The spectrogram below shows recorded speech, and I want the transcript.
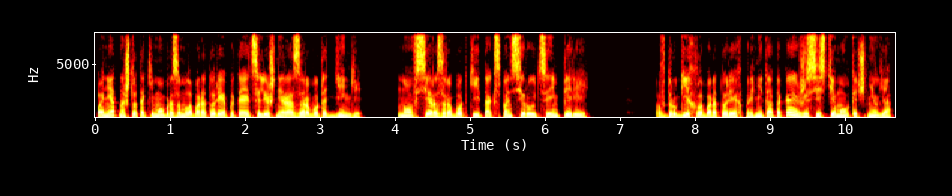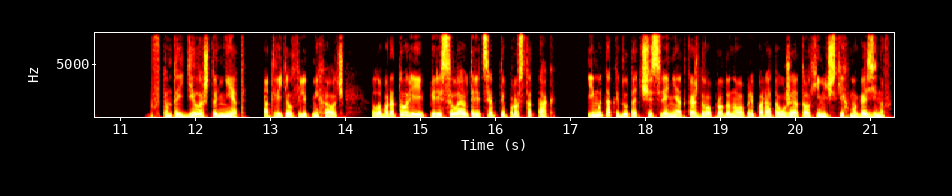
Понятно, что таким образом лаборатория пытается лишний раз заработать деньги. Но все разработки и так спонсируются империей. В других лабораториях принята такая же система, уточнил я. В том-то и дело, что нет, ответил Филипп Михайлович. Лаборатории пересылают рецепты просто так. Им и так идут отчисления от каждого проданного препарата уже от алхимических магазинов.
